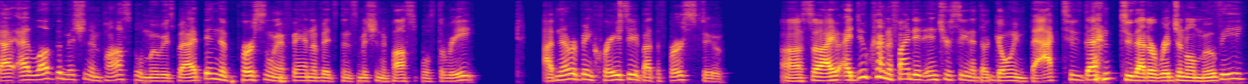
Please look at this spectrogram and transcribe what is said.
I, I love the Mission Impossible movies, but I've been a, personally a fan of it since Mission Impossible three. I've never been crazy about the first two. Uh, so I, I do kind of find it interesting that they're going back to that to that original movie.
